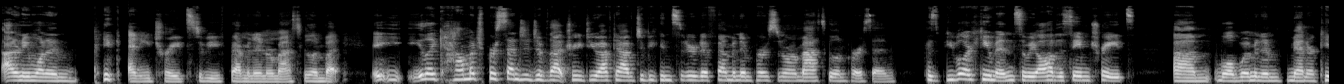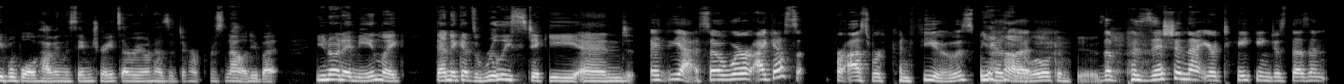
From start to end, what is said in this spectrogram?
I don't even want to pick any traits to be feminine or masculine, but it, like, how much percentage of that trait do you have to have to be considered a feminine person or a masculine person? Because people are human, so we all have the same traits. Um, well, women and men are capable of having the same traits. Everyone has a different personality, but you know what I mean? Like, then it gets really sticky and It- yeah, so we're I guess for us we're confused because yeah, a little confused. the position that you're taking just doesn't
